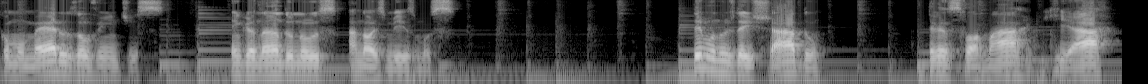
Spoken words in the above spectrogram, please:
como meros ouvintes? Enganando-nos a nós mesmos. Temos nos deixado transformar, guiar,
